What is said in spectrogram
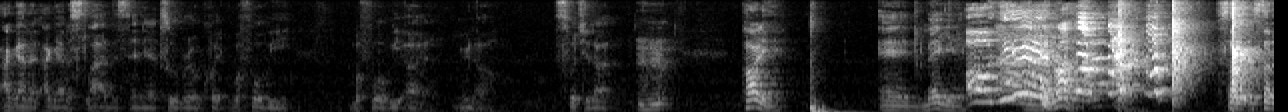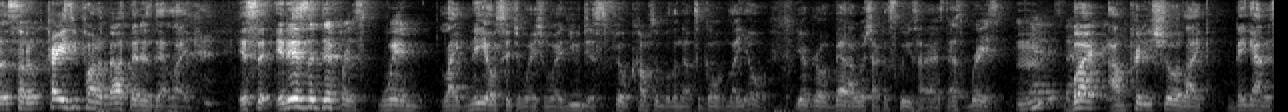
I gotta, I gotta slide this in there too, real quick before we, before we, uh, you know, switch it up. Mm-hmm. Pardi and Megan. Oh yeah. Rock. so so the, so the crazy part about that is that like it's a, it is a difference when like Ne-Yo situation where you just feel comfortable enough to go like yo your girl bad I wish I could squeeze her ass that's brazen Yeah, it's very but crazy. I'm pretty sure like they gotta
